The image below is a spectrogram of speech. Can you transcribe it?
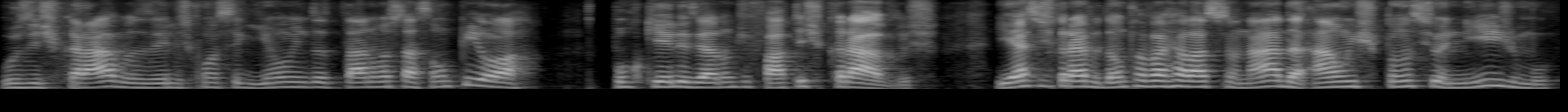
os escravos eles conseguiam ainda estar numa situação pior, porque eles eram de fato escravos. E essa escravidão estava relacionada a um expansionismo,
